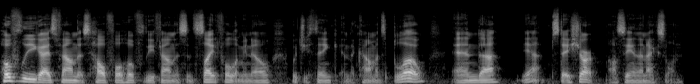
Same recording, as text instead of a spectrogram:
hopefully you guys found this helpful. Hopefully you found this insightful. Let me know what you think in the comments below. And uh, yeah stay sharp. I'll see you in the next one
